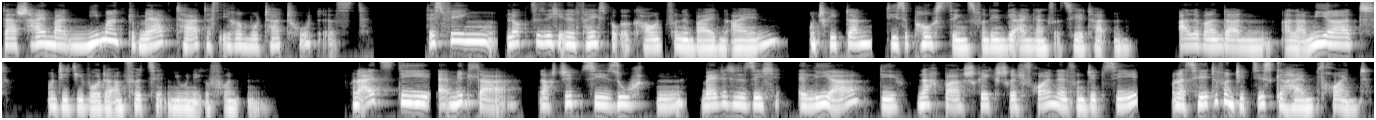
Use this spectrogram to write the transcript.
da scheinbar niemand gemerkt hat, dass ihre Mutter tot ist. Deswegen loggt sie sich in den Facebook-Account von den beiden ein und schrieb dann diese Postings, von denen wir eingangs erzählt hatten. Alle waren dann alarmiert und Didi wurde am 14. Juni gefunden. Und als die Ermittler nach Gypsy suchten, meldete sich Elia, die Nachbar-Freundin von Gypsy, und erzählte von Gypsys geheimen Freund.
